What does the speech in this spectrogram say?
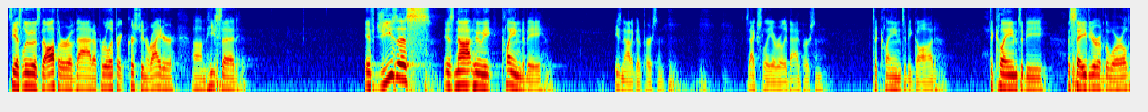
C.S. Lewis, the author of that, a prolific Christian writer, um, he said, If Jesus is not who he claimed to be, he's not a good person. He's actually a really bad person to claim to be God, to claim to be the Savior of the world.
